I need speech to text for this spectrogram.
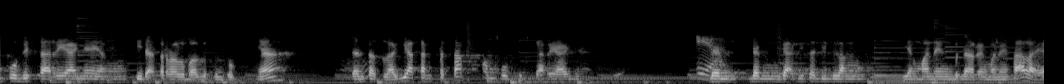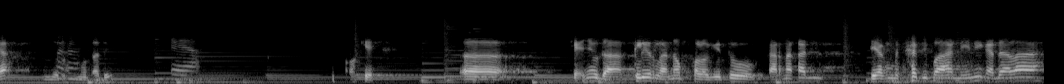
mempublis karyanya yang tidak terlalu bagus untuknya dan satu lagi akan tetap mempublis karyanya gitu ya. Iya. dan dan nggak bisa dibilang yang mana yang benar yang mana yang salah ya menurutmu uh tadi. Iya oke. Okay. uh, eh, kayaknya udah clear lah Nop kalau gitu. Karena kan yang menjadi bahan ini adalah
